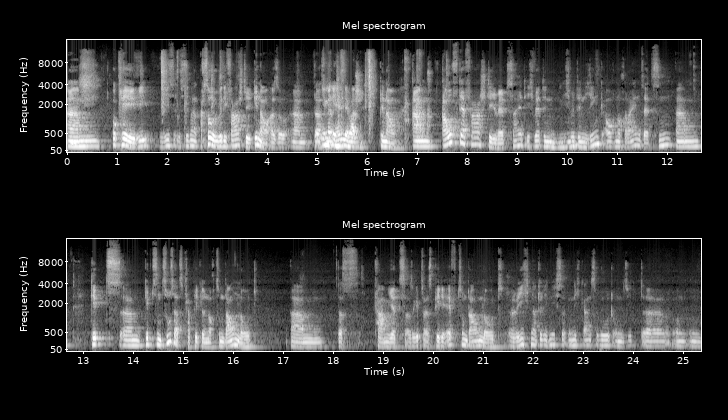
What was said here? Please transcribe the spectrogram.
Ähm, okay, wie, wie, wie sieht man? Ach so, über die Fahrstil, genau. Also ähm, immer die Hände waschen. Genau. Ähm, auf der Fahrstil-Website, ich werde den, mhm. werd den Link auch noch reinsetzen, ähm, gibt es ähm, ein Zusatzkapitel noch zum Download. Ähm, das kam jetzt, also gibt es als PDF zum Download. Riecht natürlich nicht, so, nicht ganz so gut und sieht äh, und, und,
